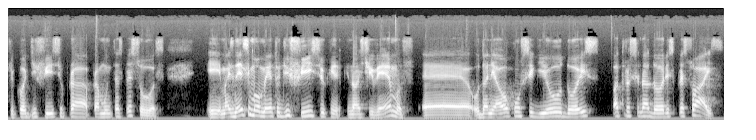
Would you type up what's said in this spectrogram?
ficou difícil para muitas pessoas. E, mas nesse momento difícil que, que nós tivemos, é, o Daniel conseguiu dois patrocinadores pessoais.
